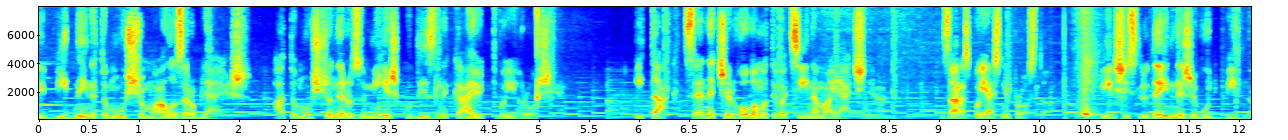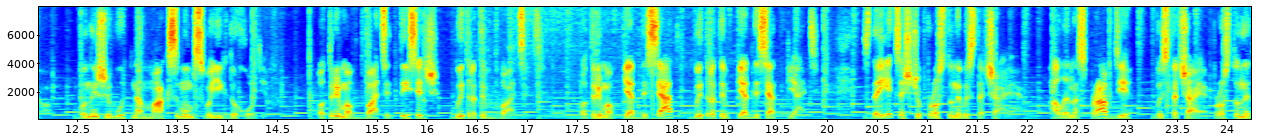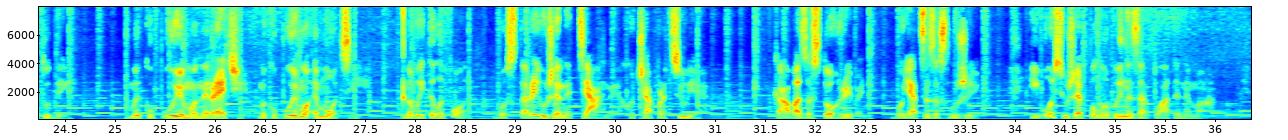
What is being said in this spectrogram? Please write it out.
Ти бідний не тому, що мало заробляєш, а тому, що не розумієш, куди зникають твої гроші. І так, це не чергова мотиваційна маячня. Зараз поясню просто: більшість людей не живуть бідно, вони живуть на максимум своїх доходів. Отримав 20 тисяч, витратив 20. Отримав 50, витратив 55. Здається, що просто не вистачає. Але насправді вистачає, просто не туди. Ми купуємо не речі, ми купуємо емоції. Новий телефон, бо старий уже не тягне, хоча працює. Кава за 100 гривень, бо я це заслужив. І ось уже половини зарплати нема.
